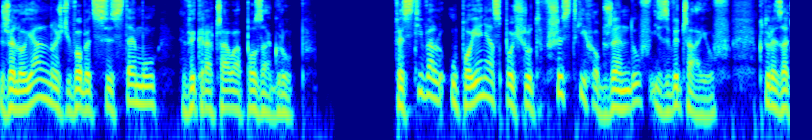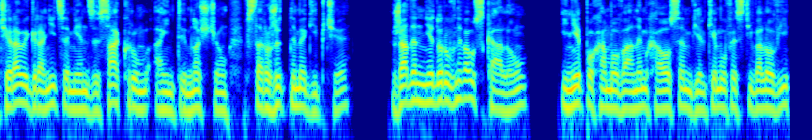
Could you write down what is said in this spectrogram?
że lojalność wobec systemu wykraczała poza grup. Festiwal upojenia spośród wszystkich obrzędów i zwyczajów, które zacierały granice między sakrum a intymnością w starożytnym Egipcie, żaden nie dorównywał skalą i niepohamowanym chaosem wielkiemu festiwalowi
